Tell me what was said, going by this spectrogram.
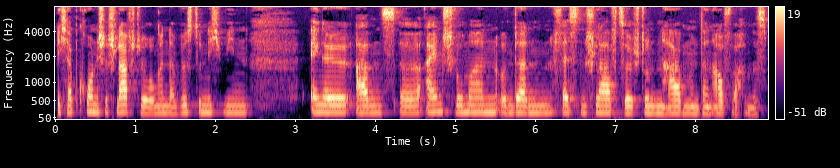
ich habe chronische Schlafstörungen, dann wirst du nicht wie ein Engel abends äh, einschlummern und dann festen Schlaf zwölf Stunden haben und dann aufwachen. Das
